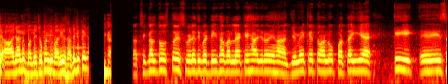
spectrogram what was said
ਤੇ ਆ ਜਾ ਕੇ ਬੰਦੇ ਚੁੱਕਣ ਦੀ ਵਾਰੀ ਸਾਡੇ ਚੁੱਕੇ। ਸਤਿ ਸ਼੍ਰੀ ਅਕਾਲ ਦੋਸਤੋ ਇਸ ਵੇਲੇ ਦੀ ਵੱਡੀ ਖਬਰ ਲੈ ਕੇ ਹਾਜ਼ਰ ਹੋਏ ਹਾਂ। ਜਿਵੇਂ ਕਿ ਤੁਹਾਨੂੰ ਪਤਾ ਹੀ ਹੈ ਕਿ ਇਸ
